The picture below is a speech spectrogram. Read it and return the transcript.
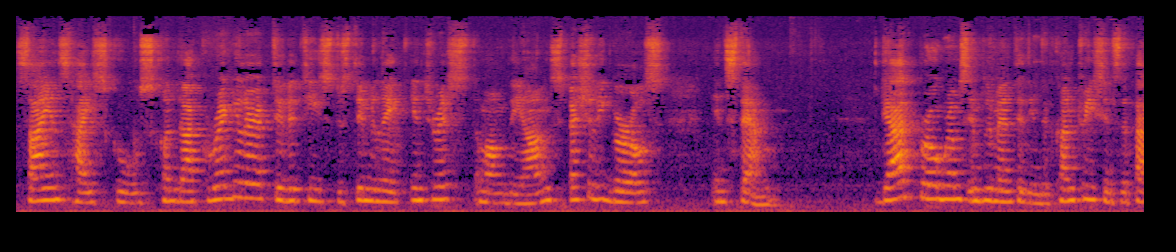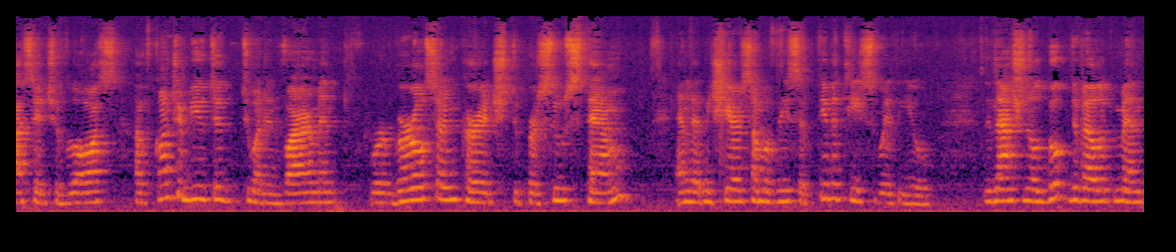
science high schools conduct regular activities to stimulate interest among the young, especially girls, in STEM. GAD programs implemented in the country since the passage of laws have contributed to an environment where girls are encouraged to pursue STEM. And let me share some of these activities with you. The National Book Development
